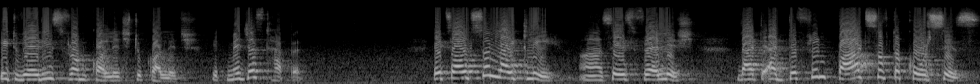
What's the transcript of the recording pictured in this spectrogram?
it varies from college to college. It may just happen. It's also likely, uh, says Frelish, that at different parts of the courses,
